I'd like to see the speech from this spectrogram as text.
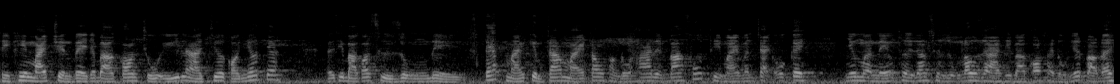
Thì khi máy chuyển về cho bà con chú ý là chưa có nhớt nhé đấy thì bà con sử dụng để test máy kiểm tra máy trong khoảng độ 2 đến 3 phút thì máy vẫn chạy ok. Nhưng mà nếu thời gian sử dụng lâu dài thì bà con phải đổ nhớt vào đây.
